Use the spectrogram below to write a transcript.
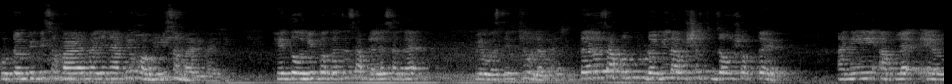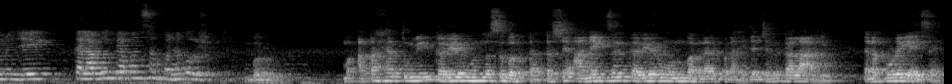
कुटुंबी बी सांभाळायला पाहिजे आणि आपली हॉबी बी सांभाळली पाहिजे. हे दोन्ही बघतच आपल्याला सगळ्यात व्यवस्थित ठेवलं पाहिजे. तरच आपण पुढे बी जाऊ शक जाऊ शकतोय. आणि आपल्या म्हणजे कलागुण बी आपण संपन्न करू शकतो बरोबर. मग आता ह्या तुम्ही करिअर म्हणून जसं बघता तसे अनेक जण करिअर म्हणून बघणारे पण आहेत. ज्यांच्याकडे कला आहे त्यांना पुढे यायचं आहे.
